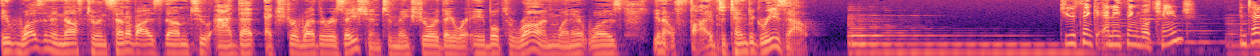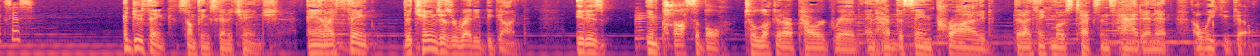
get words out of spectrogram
it wasn't enough to incentivize them to add that extra weatherization to make sure they were able to run when it was, you know, five to 10 degrees out. Do you think anything will change in Texas? I do think something's going to change. And I think the change has already begun. It is impossible to look at our power grid and have the same pride that I think most Texans had in it a week ago.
